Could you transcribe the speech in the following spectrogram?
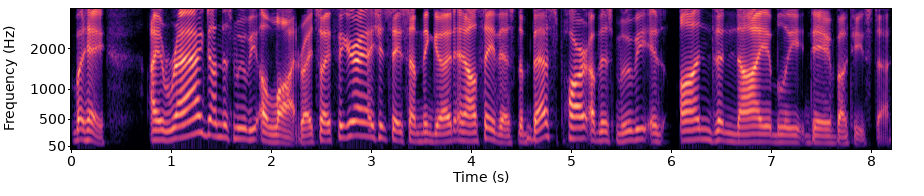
But hey, I ragged on this movie a lot, right? So I figure I should say something good, and I'll say this. The best part of this movie is undeniably Dave Bautista.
